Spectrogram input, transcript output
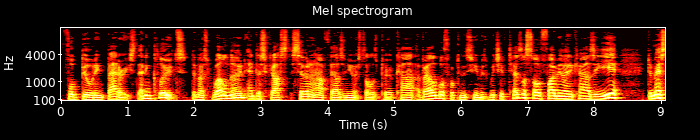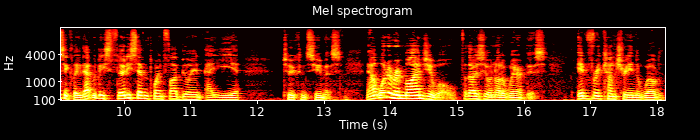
for building batteries. That includes the most well-known and discussed 7,500 US dollars per car available for consumers, which if Tesla sold 5 million cars a year domestically, that would be 37.5 billion a year to consumers. Now, I want to remind you all, for those who are not aware of this, every country in the world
